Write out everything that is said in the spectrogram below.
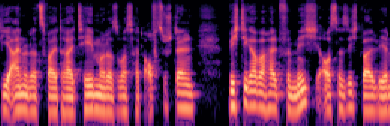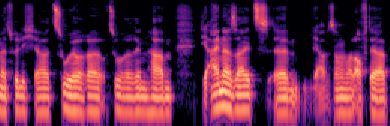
die ein oder zwei, drei Themen oder sowas halt aufzustellen. Wichtig aber halt für mich aus der Sicht, weil wir natürlich ja Zuhörer, Zuhörerinnen haben, die einerseits, ähm, ja, sagen wir mal, auf der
